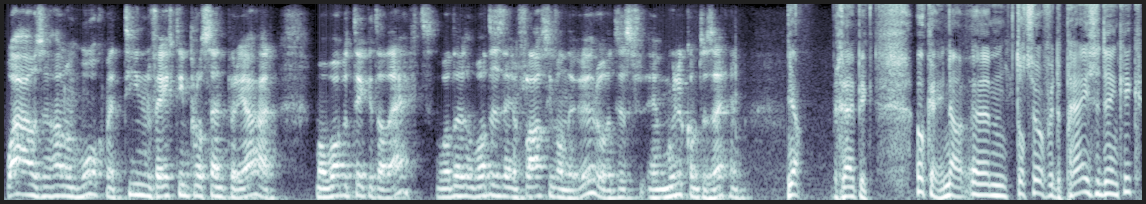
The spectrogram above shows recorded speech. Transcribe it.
Wauw, ze gaan omhoog met 10, 15 procent per jaar. Maar wat betekent dat echt? Wat is, wat is de inflatie van de euro? Het is moeilijk om te zeggen. Ja, begrijp ik. Oké, nou, ehm, tot zover de prijzen, denk ik.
